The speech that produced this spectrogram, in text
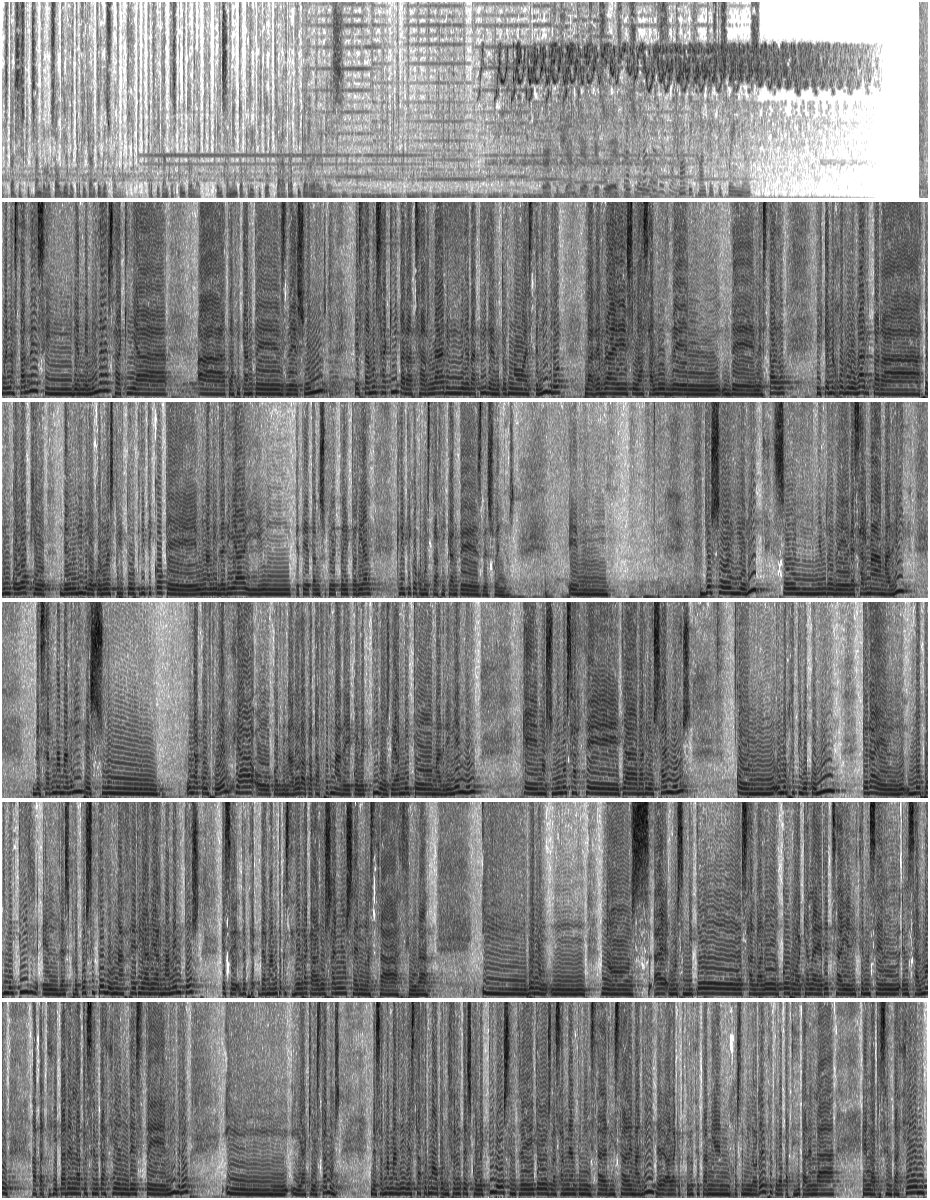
Estás escuchando los audios de Traficantes de Sueños. Traficantes.net. Pensamiento crítico para prácticas rebeldes. Traficantes de Sueños. Traficantes de Sueños. Buenas tardes y bienvenidas aquí a, a Traficantes de Sueños. Estamos aquí para charlar y debatir en torno a este libro. La guerra es la salud del, Estado. Y qué mejor lugar para hacer un coloquio de un libro con un espíritu crítico que una librería y un, que tiene también su proyecto editorial crítico como es Traficantes de Sueños. Eh, yo soy Edith, soy miembro de Desarma Madrid. Desarma Madrid es un, una confluencia o coordinadora o plataforma de colectivos de ámbito madrileño que nos unimos hace ya varios años con un objetivo común que era el no permitir el despropósito de una feria de armamentos que se, de armamento que se celebra cada dos años en nuestra ciudad. Y bueno, nos, nos, invitó Salvador Cobo aquí a la derecha y Ediciones el, el, Salmón a participar en la presentación de este libro y, aquí estamos. Desarma Madrid está formado por diferentes colectivos, entre ellos la Asamblea Antimilitarista de Madrid, a la que pertenece también José Mi Lorenzo, que va a participar en la, en la presentación,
